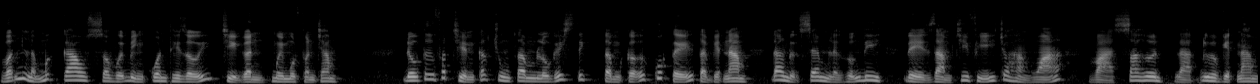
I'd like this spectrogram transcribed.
vẫn là mức cao so với bình quân thế giới chỉ gần 11%. Đầu tư phát triển các trung tâm logistics tầm cỡ quốc tế tại Việt Nam đang được xem là hướng đi để giảm chi phí cho hàng hóa và xa hơn là đưa Việt Nam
